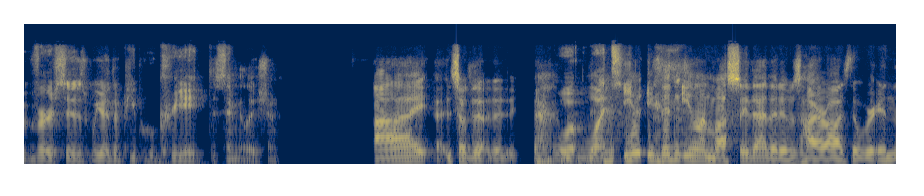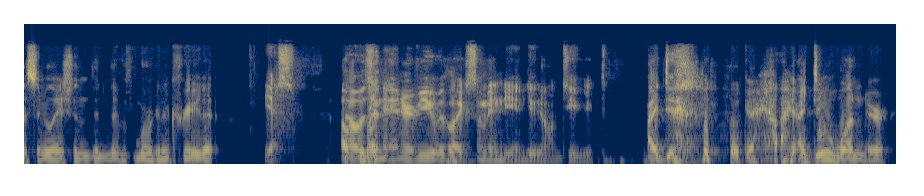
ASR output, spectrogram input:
versus we are the people who create the simulation I so the, the What- what? Didn't Elon Musk say that that it was higher odds that we're in the simulation than we're going to create it? Yes. Oh, That was but an interview with like some Indian dude on TV. I do. okay, I, I do wonder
